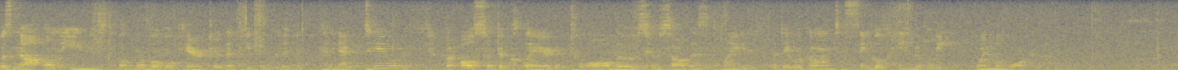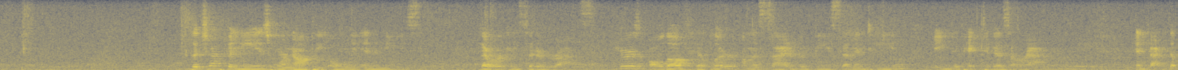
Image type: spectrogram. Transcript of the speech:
was not only used a lovable character that people could connect to, but also declared to all those who saw this plane that they were going to single-handedly win the war. The Japanese were not the only enemies that were considered rats. Here is Adolf Hitler on the side of a B-17 being depicted as a rat. In fact, the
